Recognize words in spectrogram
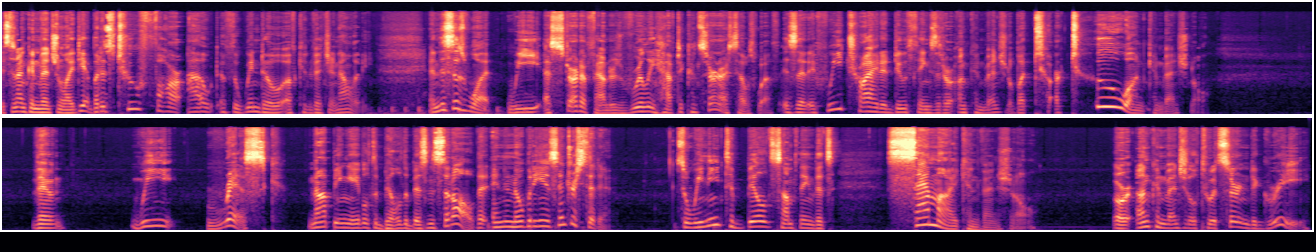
it's an unconventional idea, but it's too far out of the window of conventionality. And this is what we as startup founders really have to concern ourselves with, is that if we try to do things that are unconventional, but are too unconventional, then we risk not being able to build a business at all that and nobody is interested in. So we need to build something that's semi-conventional or unconventional to a certain degree,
